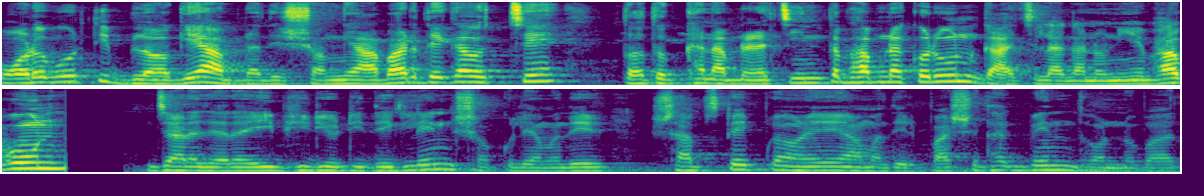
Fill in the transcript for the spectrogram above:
পরবর্তী ব্লগে আপনাদের সঙ্গে আবার দেখা হচ্ছে। ততক্ষণ আপনারা চিন্তা ভাবনা করুন, গাছ লাগানো নিয়ে ভাবুন। যারা যারা এই ভিডিওটি দেখলেন, সকলে আমাদের সাবস্ক্রাইব করে আমাদের পাশে থাকবেন। ধন্যবাদ।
